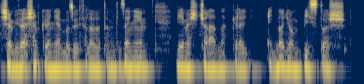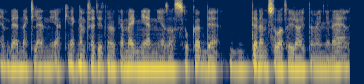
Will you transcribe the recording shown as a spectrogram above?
semmivel sem könnyebb az ő feladata, mint az enyém. Gémesi családnak kell egy, egy nagyon biztos embernek lenni, akinek nem feltétlenül kell megnyerni az asszókat, de, de nem szabad, hogy rajta menjen el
